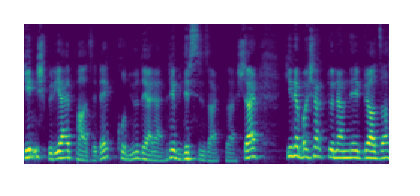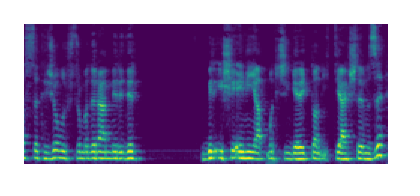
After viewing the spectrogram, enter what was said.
geniş bir yelpazede konuyu değerlendirebilirsiniz arkadaşlar. Yine Başak dönemleri biraz daha strateji oluşturma dönemleridir bir işi en iyi yapmak için gerekli olan ihtiyaçlarınızı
